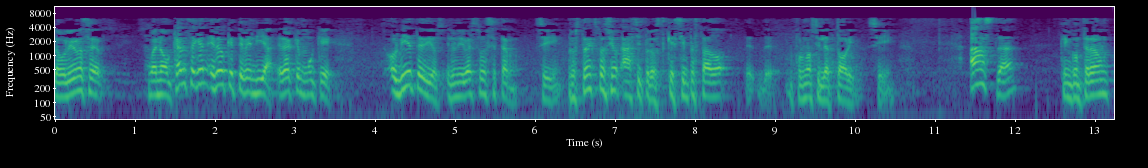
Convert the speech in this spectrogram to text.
La volvieron a hacer. Bueno, Carl Sagan era lo que te vendía. Era como que, olvídate de Dios, el universo es eterno. Sí. Pero está en expansión. Ah, sí, pero es que siempre ha estado de, de forma oscilatoria. Sí. Hasta que encontraron,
